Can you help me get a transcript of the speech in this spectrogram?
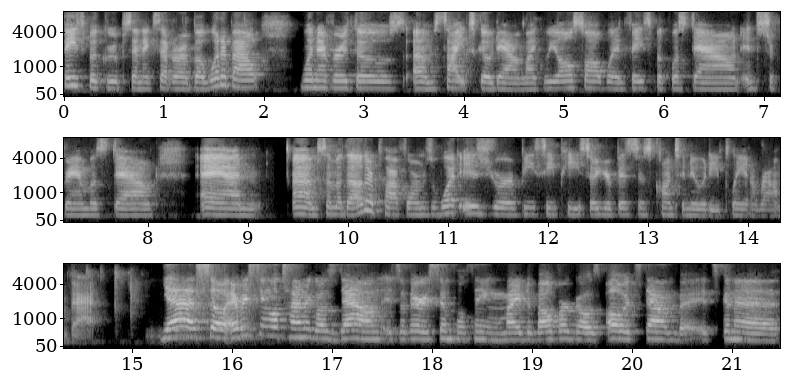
Facebook groups and etc. But what about whenever those um, sites go down? Like we all saw when Facebook was down, Instagram was down, and um, some of the other platforms. What is your BCP? So your business continuity plan around that? Yeah, so every single time it goes down, it's a very simple thing. My developer goes, Oh, it's down, but it's gonna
